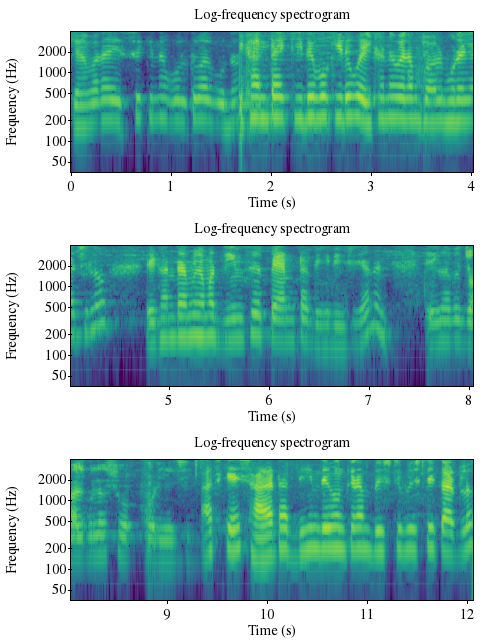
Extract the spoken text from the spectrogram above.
ক্যামেরায় এসছে কিনা বলতে পারব না। এখানটায় কি দেবো কি দেবো? এইখানেও এরকম জল ভরে গেছিল। এখানটায় আমি আমার জিন্সের প্যান্টটা দিয়ে দিয়েছি, জানেন? এইভাবে জলগুলো শোক করিয়েছি। আজকে সারাটা দিন দেখুন কিরম বৃষ্টি বৃষ্টি কাটলো।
